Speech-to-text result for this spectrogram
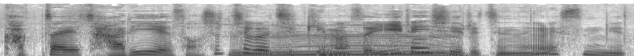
각자의 자리에서 수칙을 음. 지키면서 1인 시위를 진행을 했습니다.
